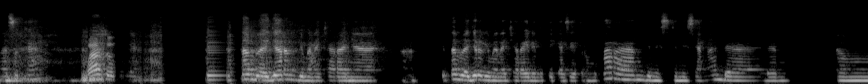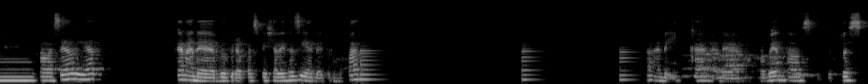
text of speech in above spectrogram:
masuk kan masuk. Ya. kita belajar gimana caranya kita belajar gimana cara identifikasi terumbu karang, jenis-jenis yang ada, dan um, kalau saya lihat kan ada beberapa spesialisasi, ada terumbu karang, ada ikan, ada makrobentos, gitu. terus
